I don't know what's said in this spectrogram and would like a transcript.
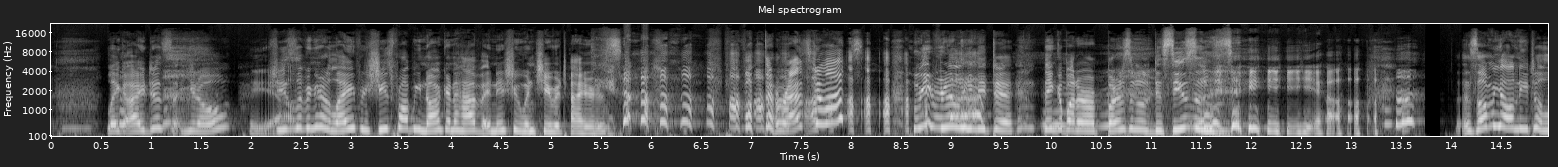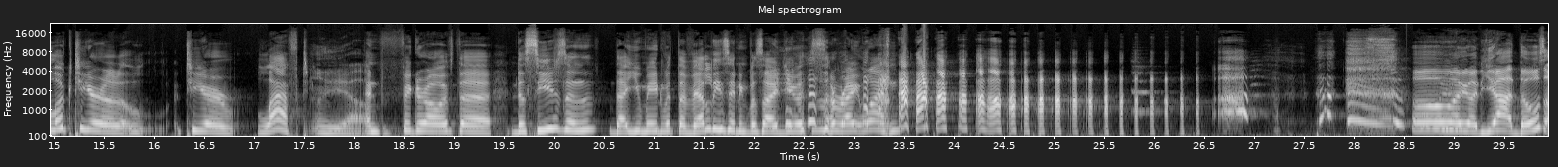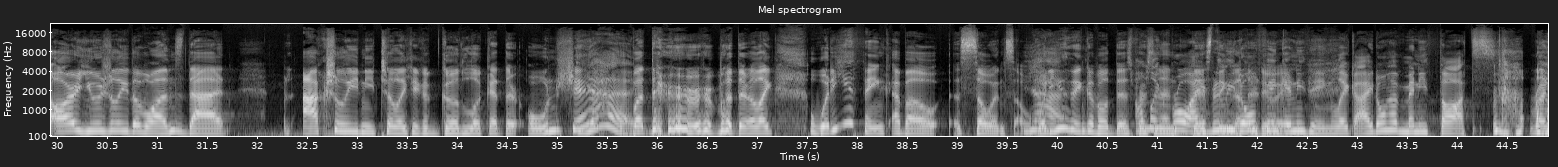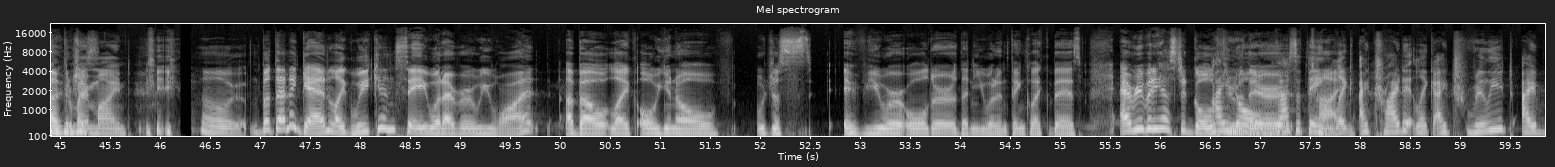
Like I just, you know, Yeah. she's living her life and she's probably not gonna have an issue when she retires. But the rest of us, we really need to think about our personal decisions. yeah. Some of y'all need to look to your to your left Yeah. and figure out if the decision that you made with the Veli sitting beside you is the right one. oh my god. Yeah, those are usually the ones that actually need to like take a good look at their own shit. Yeah. But they're but they're like, what do you think about so and so? What do you think about this person? I'm like, bro, I really don't think doing?" anything. Like, I don't have many thoughts running through my mind. oh, but then again, like we can say whatever we want about like, oh, you know, just if you were older, then you wouldn't think like this. Everybody has to go through I know, their. that's the thing. time. Like, I tried it. Like, I tr- really, I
